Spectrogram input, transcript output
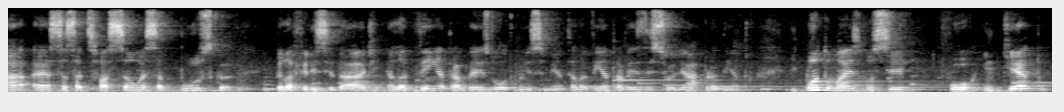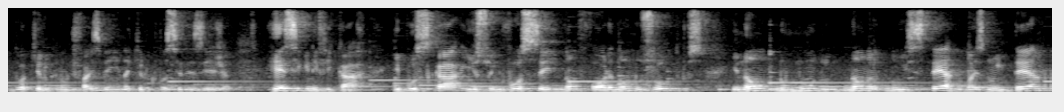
a, essa satisfação essa busca pela felicidade ela vem através do autoconhecimento ela vem através desse olhar para dentro e quanto mais você for inquieto do aquilo que não te faz bem, naquilo que você deseja ressignificar e buscar isso em você e não fora, não nos outros, e não no mundo, não no externo, mas no interno,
